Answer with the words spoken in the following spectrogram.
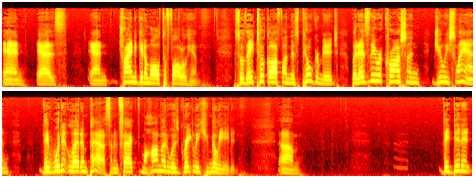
And as and trying to get them all to follow him. So they took off on this pilgrimage, but as they were crossing Jewish land, they wouldn't let him pass. And in fact, Muhammad was greatly humiliated. Um, they didn't,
